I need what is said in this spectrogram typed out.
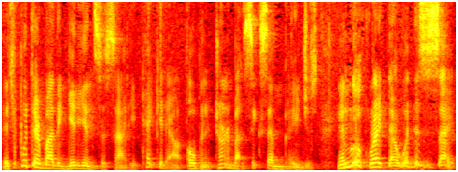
It's put there by the Gideon Society. Take it out, open it, turn about six, seven pages, and look right there. What does it say?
